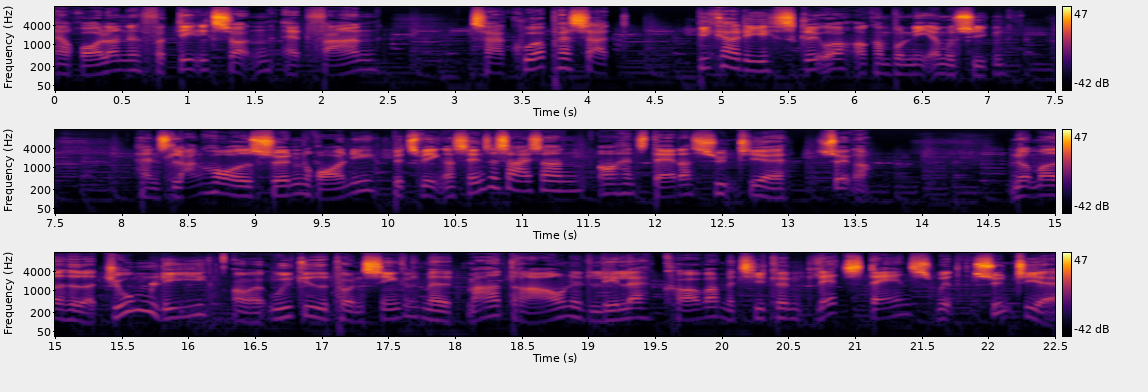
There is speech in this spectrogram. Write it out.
er rollerne fordelt sådan, at faren Takur Passat Bikari skriver og komponerer musikken. Hans langhårede søn Ronny betvinger synthesizeren, og hans datter Cynthia synger. Nummeret hedder Joom Lee og er udgivet på en single med et meget dragende lilla cover med titlen Let's Dance with Cynthia.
